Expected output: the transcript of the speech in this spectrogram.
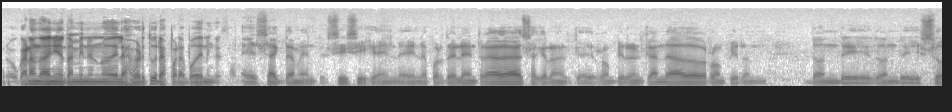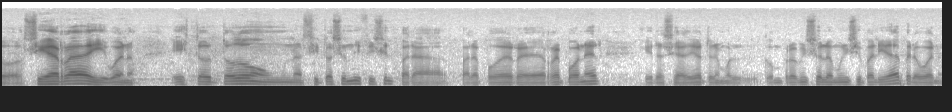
Provocaron daño también en una de las aberturas para poder ingresar. Exactamente, sí, sí, en la, puerta de la entrada sacaron rompieron el candado, rompieron donde, donde eso cierra y bueno, esto todo una situación difícil para, para poder eh, reponer que gracias a Dios tenemos el compromiso de la municipalidad, pero bueno,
